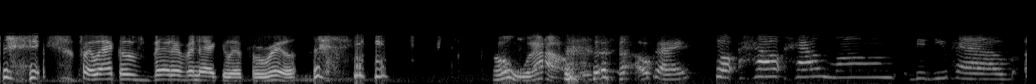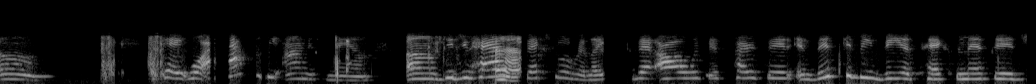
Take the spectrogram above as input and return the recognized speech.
for lack of better vernacular, for real. oh wow. okay. So how how long did you have um Okay, well, I have to be honest, ma'am. Um, did you have uh-huh. sexual relations at all with this person? And this could be via text message,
